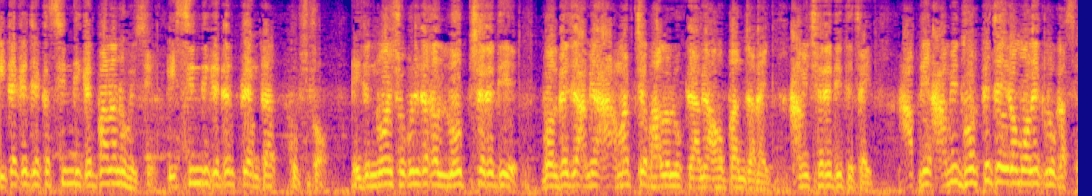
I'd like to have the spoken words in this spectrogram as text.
এইটাকে যে একটা সিন্ডিকেট বানানো হয়েছে, এই সিন্ডিকেটের প্রেমটা খুব স্ট্রং এই যে নয়শো কোটি টাকা লোভ ছেড়ে দিয়ে বলবে যে আমি আমার চেয়ে ভালো লোককে আমি আহ্বান জানাই, আমি ছেড়ে দিতে চাই। আপনি, আমি ধরতে চাই এরকম অনেক লোক আছে,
